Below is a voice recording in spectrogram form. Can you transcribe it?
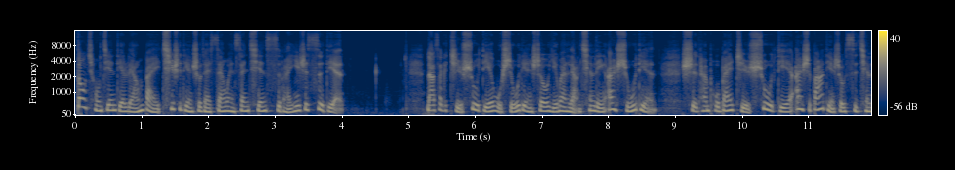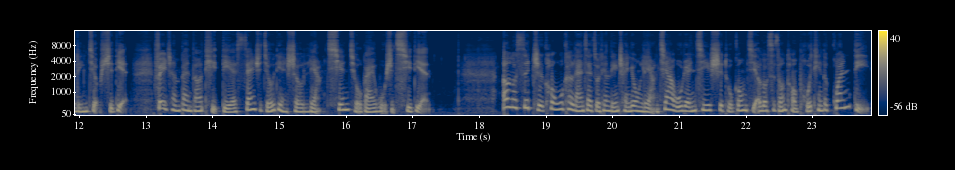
道琼间跌两百七十点，收在三万三千四百一十四点。纳斯达克指数跌五十五点，收一万两千零二十五点；史坦普白指数跌二十八点，收四千零九十点；费城半导体跌三十九点，收两千九百五十七点。俄罗斯指控乌克兰在昨天凌晨用两架无人机试图攻击俄罗斯总统普亭的官邸，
